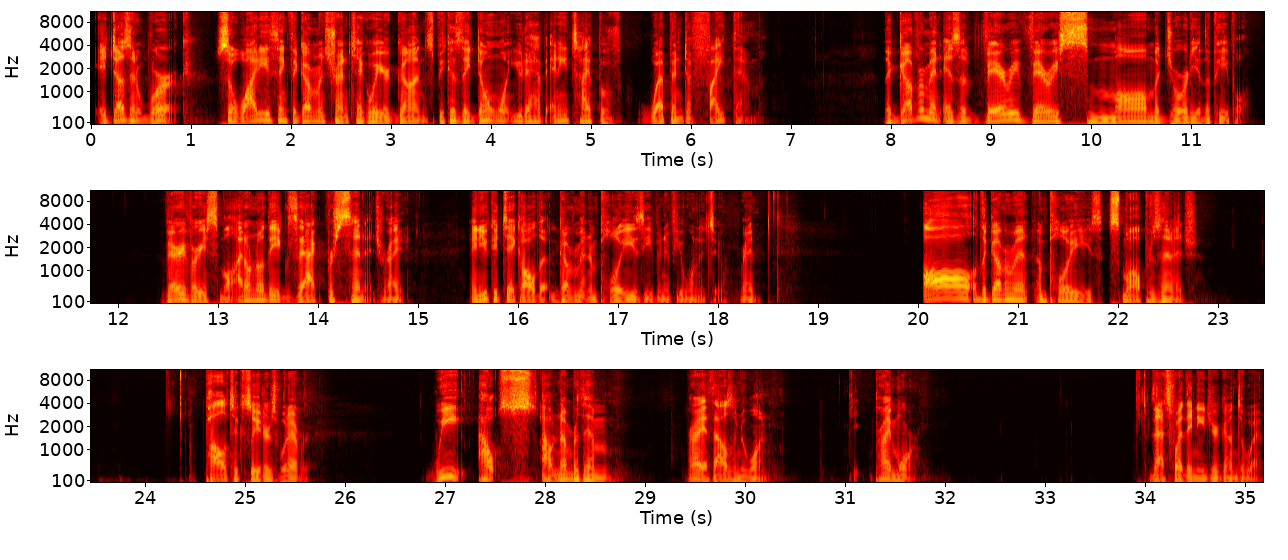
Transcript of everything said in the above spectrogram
It doesn't work. So why do you think the government's trying to take away your guns? Because they don't want you to have any type of weapon to fight them. The government is a very, very small majority of the people. Very, very small. I don't know the exact percentage, right? And you could take all the government employees even if you wanted to, right? All of the government employees, small percentage, politics leaders, whatever. We out outnumber them probably a thousand to one. Probably more. That's why they need your guns away.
